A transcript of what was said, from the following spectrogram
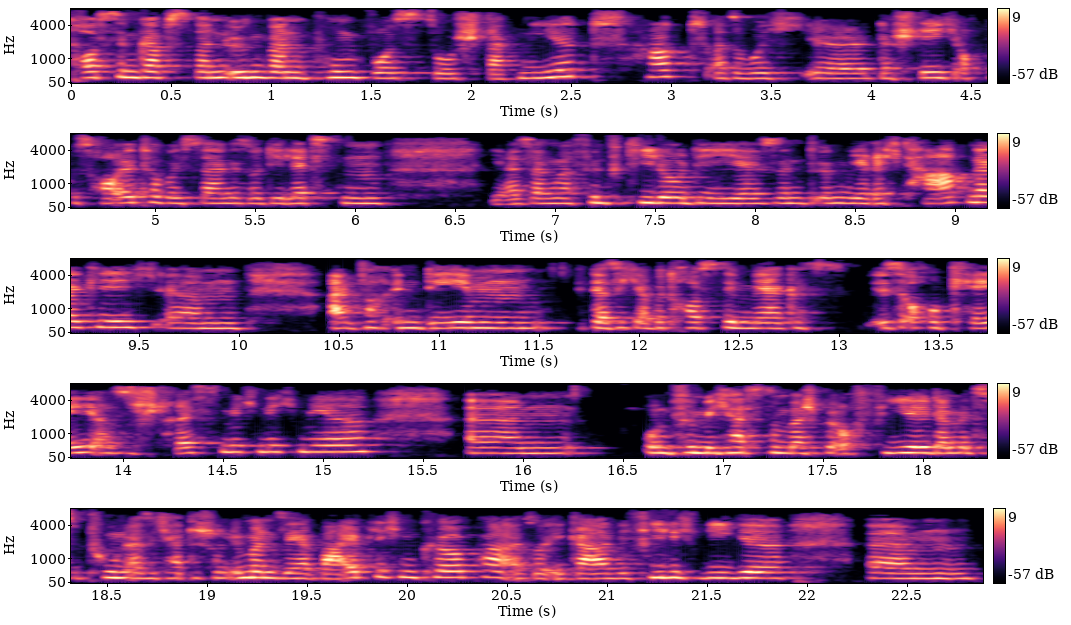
trotzdem gab es dann irgendwann einen Punkt, wo es so stagniert hat. Also wo ich, äh, da stehe ich auch bis heute, wo ich sage, so die letzten, ja, sagen wir fünf Kilo, die sind irgendwie recht hartnäckig. Ähm, einfach in dem, dass ich aber trotzdem merke, es ist auch okay, also stresst mich nicht mehr. Ähm, und für mich hat es zum Beispiel auch viel damit zu tun, also ich hatte schon immer einen sehr weiblichen Körper, also egal wie viel ich wiege, ähm,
